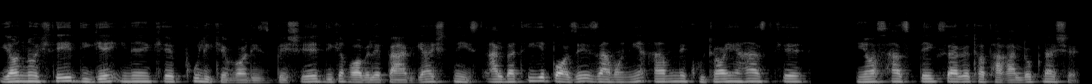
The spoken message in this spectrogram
یا نکته دیگه اینه که پولی که واریز بشه دیگه قابل برگشت نیست. البته یه بازه زمانی امن کوتاهی هست که نیاز هست بگذره تا تقلب نشه.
